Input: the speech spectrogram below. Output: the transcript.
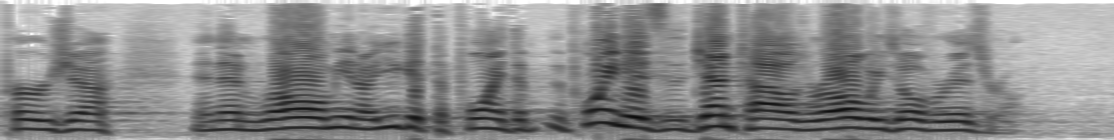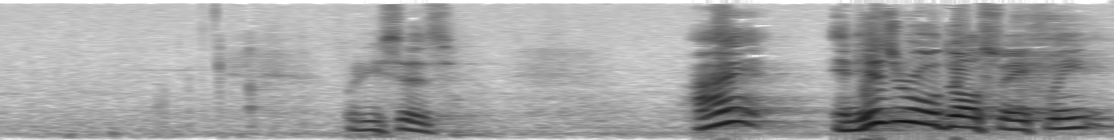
Persia and then Rome. You know, you get the point. The, the point is the Gentiles were always over Israel. But he says, I, and Israel dwell safely.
